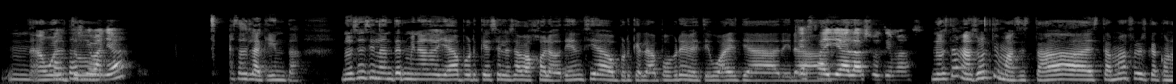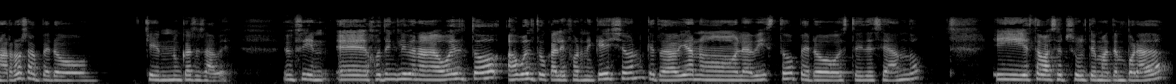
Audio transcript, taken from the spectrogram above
Mm, Ha vuelto... ¿Cuántas llevan ya? Esta es la quinta. No sé si la han terminado ya porque se les ha bajado la audiencia o porque la pobre Betty White ya dirá... Está ya las últimas. No están las últimas, está, está más fresca con la rosa, pero que nunca se sabe. En fin, eh, Hot in Cleveland ha vuelto, ha vuelto Californication, que todavía no la he visto, pero estoy deseando. Y esta va a ser su última temporada.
